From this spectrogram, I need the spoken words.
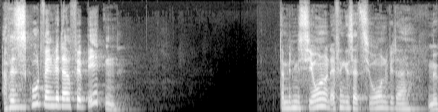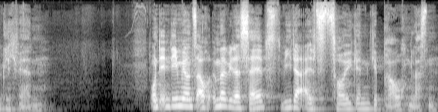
Aber es ist gut, wenn wir dafür beten, damit Mission und Evangelisation wieder möglich werden. Und indem wir uns auch immer wieder selbst wieder als Zeugen gebrauchen lassen.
